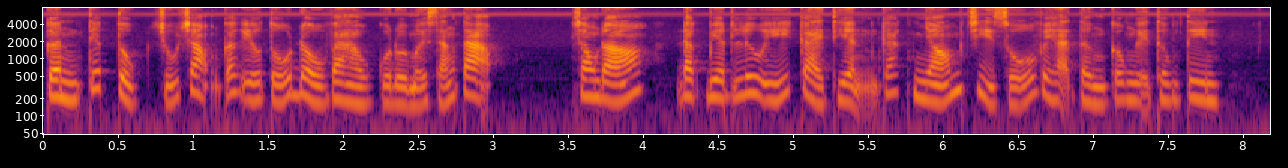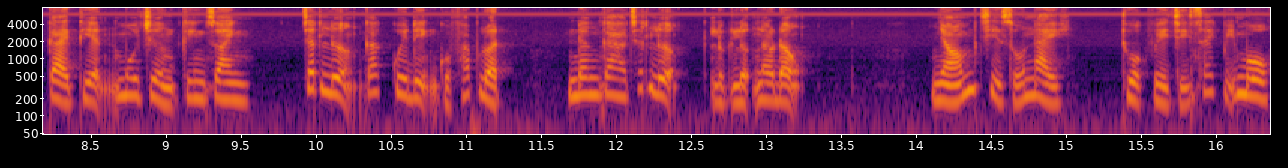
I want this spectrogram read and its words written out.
cần tiếp tục chú trọng các yếu tố đầu vào của đổi mới sáng tạo. Trong đó, đặc biệt lưu ý cải thiện các nhóm chỉ số về hạ tầng công nghệ thông tin, cải thiện môi trường kinh doanh, chất lượng các quy định của pháp luật, nâng cao chất lượng lực lượng lao động. Nhóm chỉ số này thuộc về chính sách vĩ mô.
